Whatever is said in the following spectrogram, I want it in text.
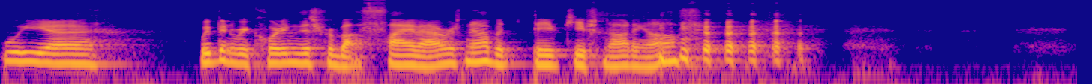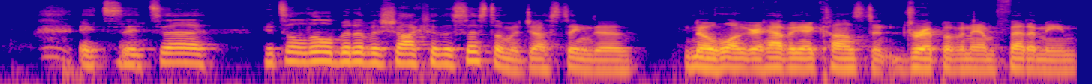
we uh, we've been recording this for about five hours now, but Dave keeps nodding off. it's it's a it's a little bit of a shock to the system adjusting to no longer having a constant drip of an amphetamine.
